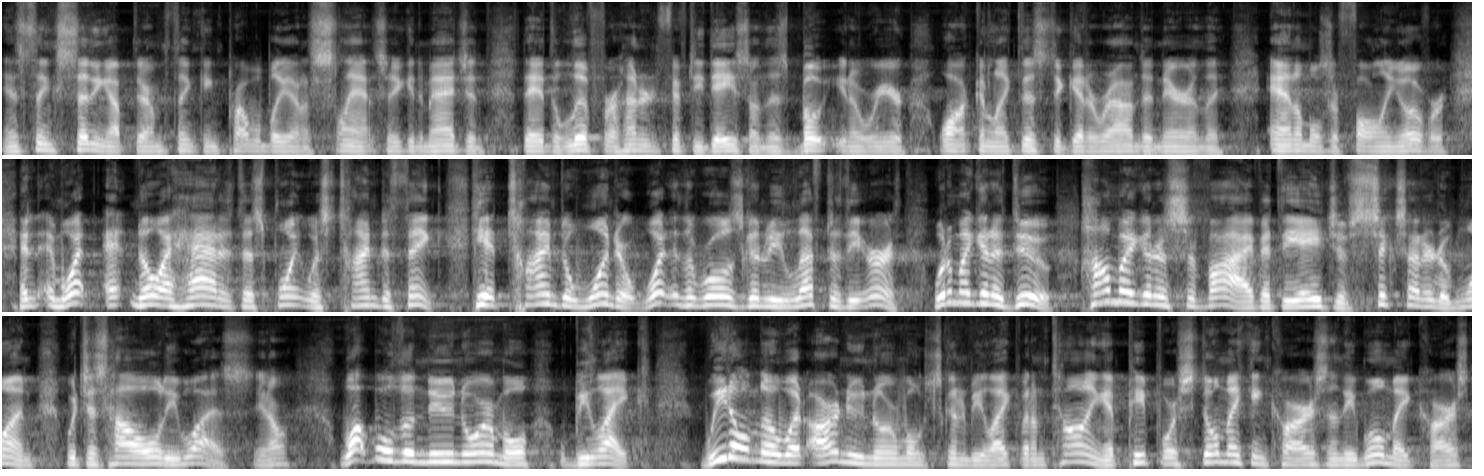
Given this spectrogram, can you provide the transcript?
And this thing's sitting up there, I'm thinking probably on a slant. So you can imagine they had to live for 150 days on this boat, you know, where you're walking like this to get around in there and the animals are falling over. And, and what Noah had at this point was time to think. He had time to wonder what in the world is going to be left of the earth? What am I going to do? How am I going to survive at the age of 601, which is how old he was, you know? What will the new normal be like? We don't know what our new normal is going to be like, but I'm telling you, people are still making cars and they will make cars.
